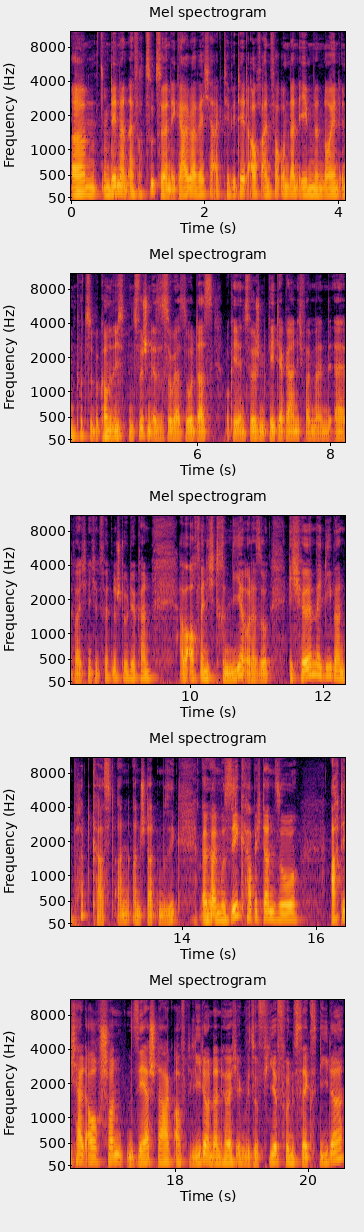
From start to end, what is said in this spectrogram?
ähm, um denen dann einfach zuzuhören, egal bei welcher Aktivität, auch einfach, um dann eben einen neuen Input zu bekommen. Ich, inzwischen ist es sogar so, dass, okay, inzwischen geht ja gar nicht, weil, man, äh, weil ich nicht ins Fitnessstudio kann, aber auch wenn ich trainiere oder so, ich höre mir lieber einen Podcast an, anstatt Musik, weil ja. bei Musik habe ich dann so, achte ich halt auch schon sehr stark auf die Lieder und dann höre ich irgendwie so vier, fünf, sechs Lieder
